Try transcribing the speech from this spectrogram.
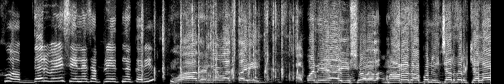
खूप दरवेळेस येण्याचा प्रयत्न करीन. वा धन्यवाद ताई. आपण या ईश्वराला महाराज आपण विचार जर केला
